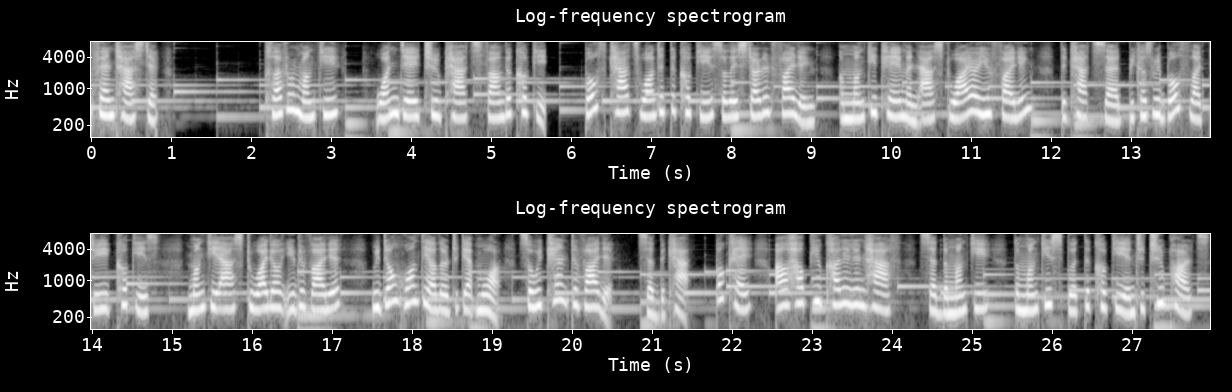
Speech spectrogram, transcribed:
Fantastic. Clever Monkey. One day two cats found a cookie. Both cats wanted the cookie so they started fighting. A monkey came and asked why are you fighting? The cat said because we both like to eat cookies. Monkey asked why don't you divide it? We don't want the other to get more, so we can't divide it, said the cat. Okay, I'll help you cut it in half, said the monkey. The monkey split the cookie into two parts.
